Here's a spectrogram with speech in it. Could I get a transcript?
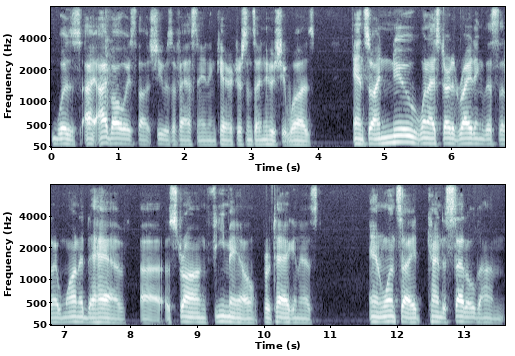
was I, i've always thought she was a fascinating character since i knew who she was and so i knew when i started writing this that i wanted to have uh, a strong female protagonist and once i kind of settled on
